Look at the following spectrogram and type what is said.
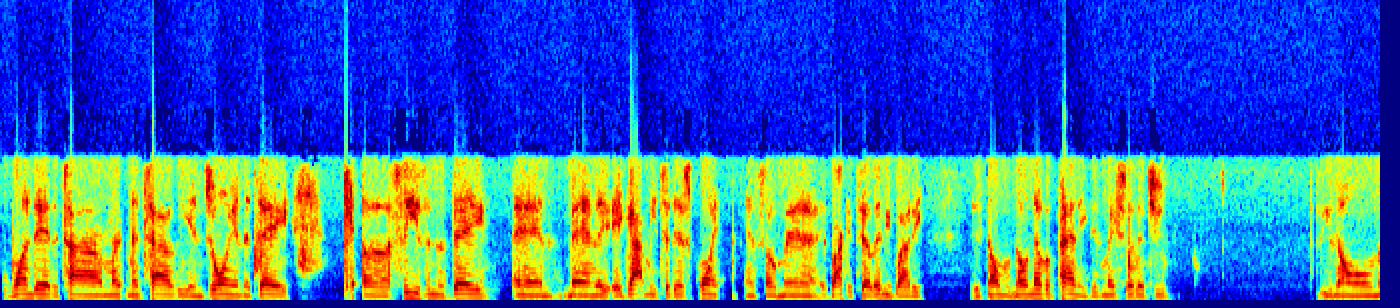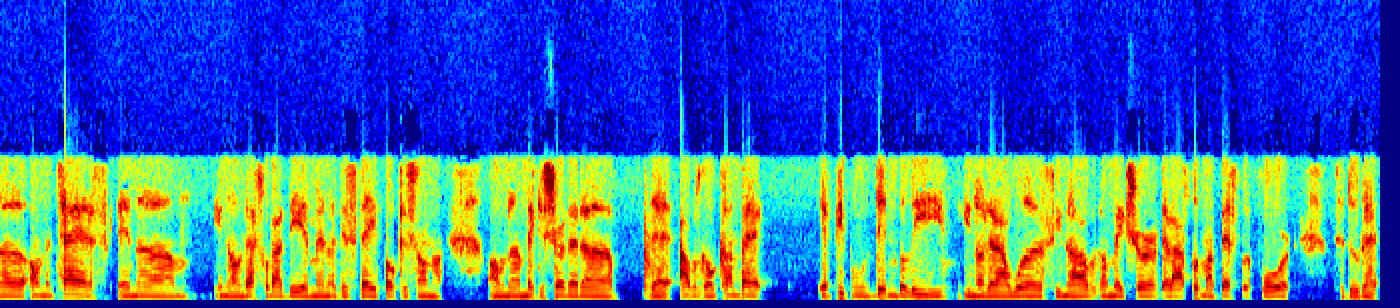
one day at a time mentality, enjoying the day, uh, seizing the day, and man, it, it got me to this point. And so, man, if I could tell anybody, just don't don't never panic. Just make sure that you, you know, on uh, on the task, and um, you know that's what I did, man. I just stayed focused on uh, on uh, making sure that uh that I was gonna come back. If people didn't believe, you know, that I was, you know, I was gonna make sure that I put my best foot forward to do that.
